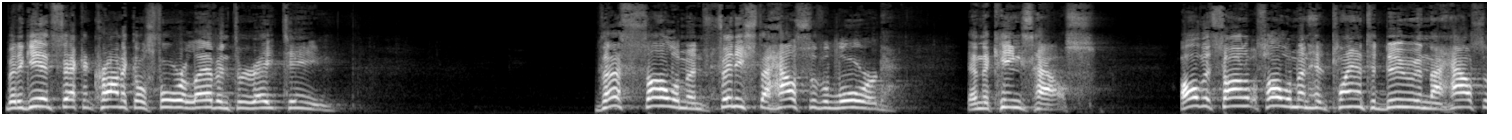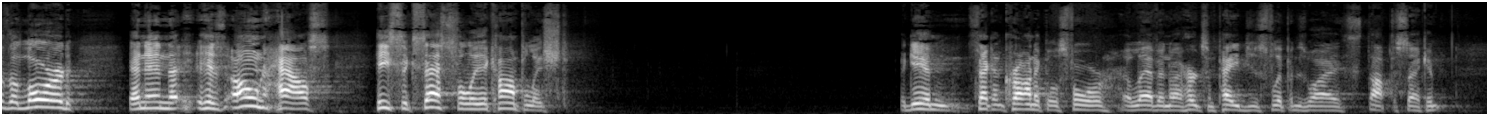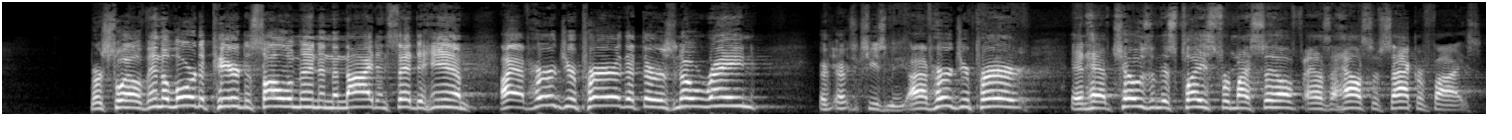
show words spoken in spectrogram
But again, Second Chronicles 4, 11 through 18. Thus Solomon finished the house of the Lord – and the king's house. All that Solomon had planned to do in the house of the Lord and in his own house, he successfully accomplished. Again, Second Chronicles 4 11. I heard some pages flipping, is why I stopped a second. Verse 12 Then the Lord appeared to Solomon in the night and said to him, I have heard your prayer that there is no rain. Excuse me. I have heard your prayer and have chosen this place for myself as a house of sacrifice.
